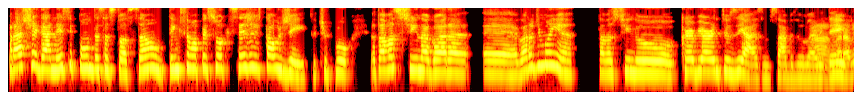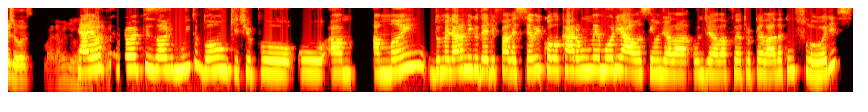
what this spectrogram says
para chegar nesse ponto dessa situação, tem que ser uma pessoa que seja de tal jeito. Tipo, eu tava assistindo agora, é, agora de manhã, tava assistindo Curb Your Enthusiasm, sabe, do Larry ah, David. Maravilhoso, maravilhoso. E aí eu vi um episódio muito bom que, tipo, o, a, a mãe do melhor amigo dele faleceu e colocaram um memorial, assim, onde ela, onde ela foi atropelada com flores.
